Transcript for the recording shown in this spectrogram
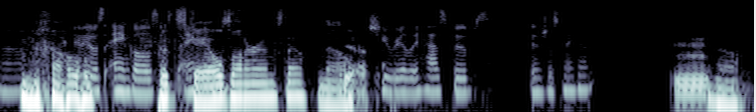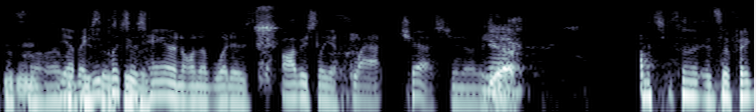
Um, no. maybe it was angles. Put scales on her and stuff. No, Yeah. She really has boobs. It was just makeup. Mm. no, that's Mhm. not. that yeah, but he so puts his hand on a, what is obviously a flat chest. You know, there's- Yeah. Yeah. It's a, it's a fake.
